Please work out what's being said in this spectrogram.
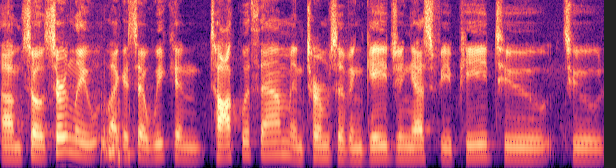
Um, So certainly, like I said, we can talk with them in terms of engaging SVP to, to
